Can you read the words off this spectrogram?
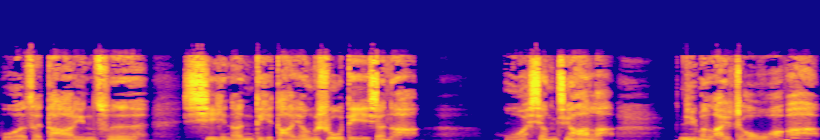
我在大林村西南地大杨树底下呢，我想家了。”你们来找我吧，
